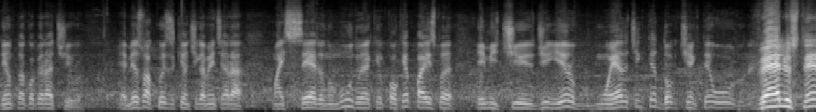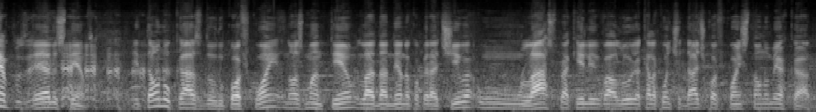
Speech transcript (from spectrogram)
dentro da cooperativa. É a mesma coisa que antigamente era mais séria no mundo, né? Que qualquer país para emitir dinheiro, moeda, tinha que ter, tinha que ter ouro. Né? Velhos tempos, hein? Velhos tempos. Então, no caso do, do Coffee Coin, nós mantemos lá dentro da cooperativa um laço para aquele valor, aquela quantidade de Coffee Coins que estão no mercado.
